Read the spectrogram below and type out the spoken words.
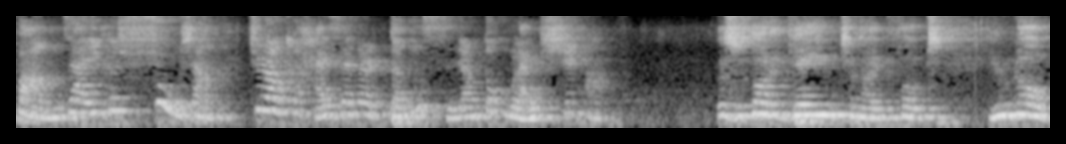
绑在一棵树上，就让那个孩子在那儿等死，让动物来吃他。 This is not a game tonight, folks. You know,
